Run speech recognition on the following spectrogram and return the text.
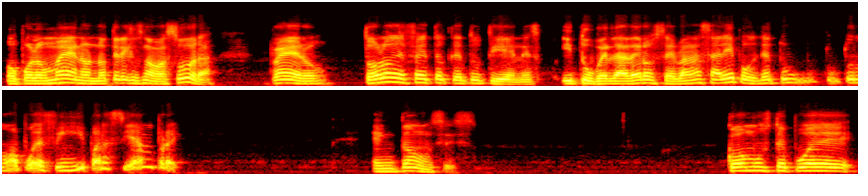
O por lo menos, no tiene que ser una basura, pero todos los defectos que tú tienes y tu verdadero ser van a salir porque tú, tú, tú no vas a poder fingir para siempre. Entonces, ¿cómo usted puede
